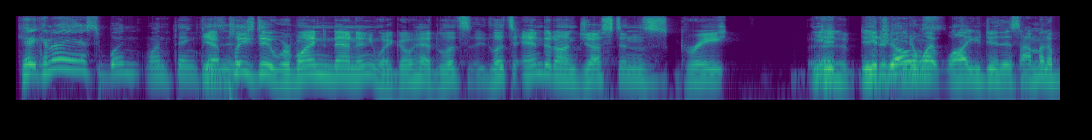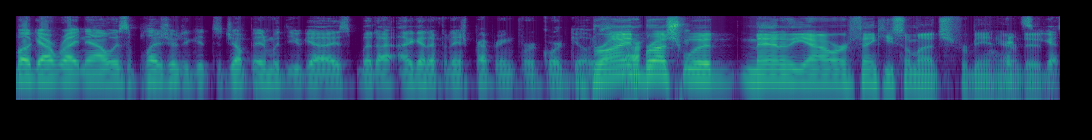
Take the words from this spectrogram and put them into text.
can, can I ask one one thing? yeah, it- please do. We're winding down anyway. Go ahead. Let's let's end it on Justin's great Did- you- did you know y'all- what? While you do this, I'm going to bug out right now. It's a pleasure to get to jump in with you guys, but I, I got to finish prepping for Cord Killers. Brian All right. Brushwood, man of the hour. Thank you so much for being here, dude. Of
